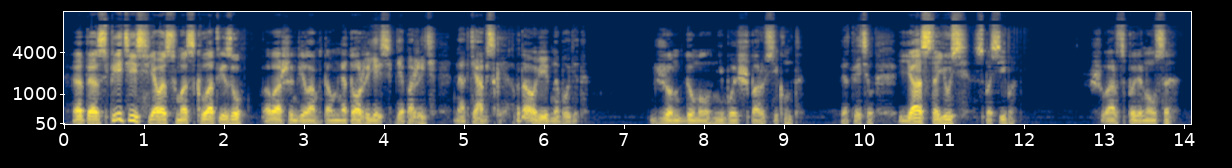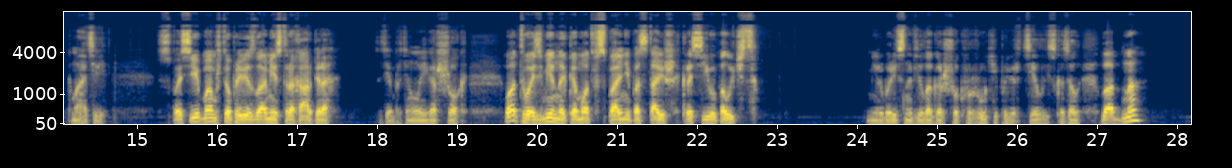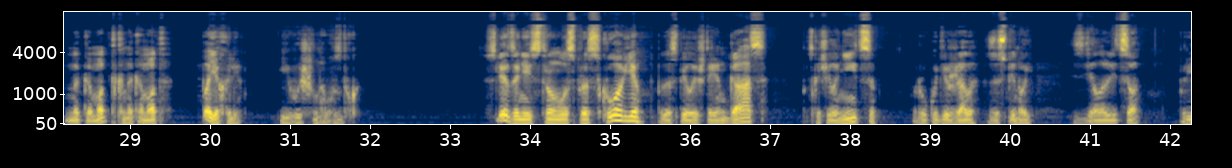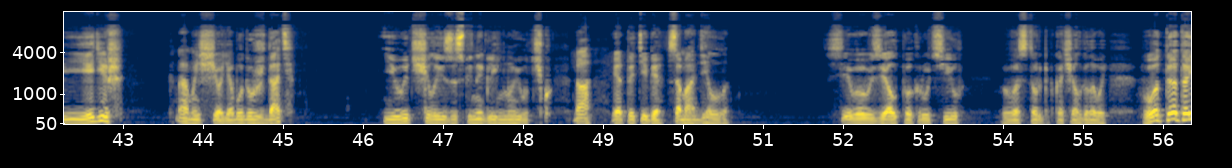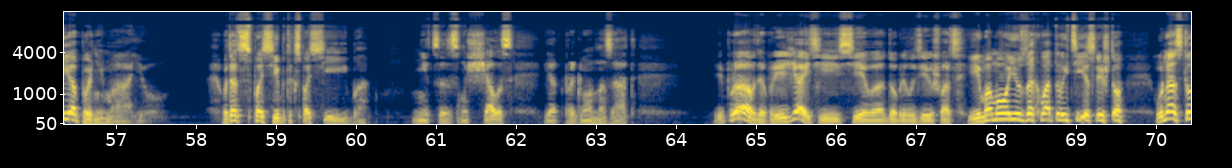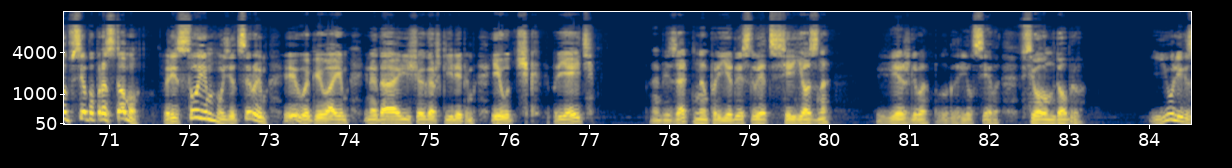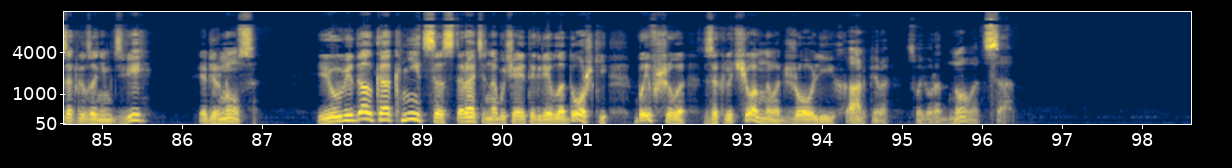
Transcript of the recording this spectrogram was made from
Отоспитесь, я вас в Москву отвезу по вашим делам. Там у меня тоже есть где пожить, на Октябрьской, а потом видно будет. Джон думал не больше пару секунд и ответил, — Я остаюсь, спасибо. Шварц повернулся к матери. — Спасибо, мам, что привезла мистера Харпера. Затем протянул ей горшок. — Вот возьми на комод в спальне поставишь, красиво получится. Мира Борисовна взяла горшок в руки, повертела и сказала, — Ладно, на комод так на комод. Поехали. И вышел на воздух. Вслед за ней стронулась Просковья, подоспела и подскочила Ницца руку держала за спиной, сделала лицо. — Приедешь к нам еще, я буду ждать. И вытащила из-за спины глиняную уточку. — На, это тебе сама делала. Сева взял, покрутил, в восторге покачал головой. — Вот это я понимаю! Вот это спасибо так спасибо! Ницца засмущалась и отпрыгнула назад —— И правда, приезжайте, Сева, — одобрил идею Шварц, — и мамою захватывайте, если что. У нас тут все по-простому. Рисуем, музицируем и выпиваем, иногда еще горшки лепим. И уточек, приедете? — Обязательно приеду, если это серьезно, — вежливо поблагодарил Сева. — Всего вам доброго. Юлик закрыл за ним дверь и обернулся и увидал, как Ницца старательно обучает игре в ладошки бывшего заключенного Джоли Харпера, своего родного отца.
